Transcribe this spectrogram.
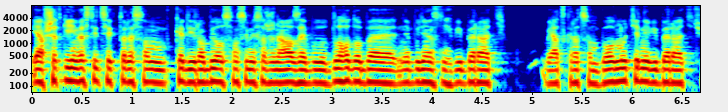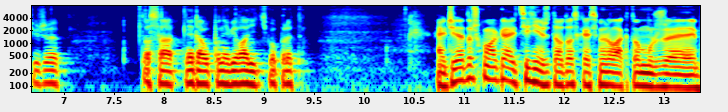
ja všetky investície, ktoré som kedy robil, som si myslel, že naozaj budú dlhodobé, nebudem z nich vyberať. Viackrát som bol nutený vyberať, čiže to sa nedá úplne vyladiť vopred. Aj, čiže ja trošku Marka aj cítim, že tá otázka je smerovala k tomu, že,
